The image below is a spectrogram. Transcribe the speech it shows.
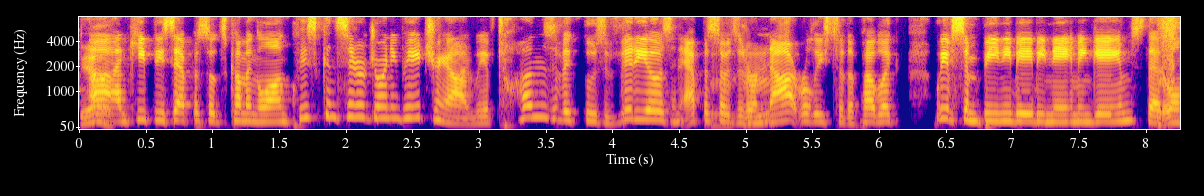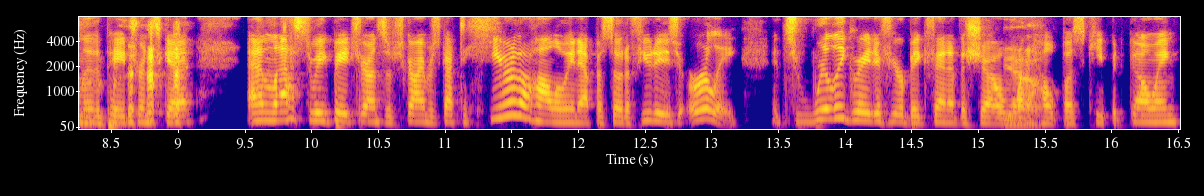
yeah. uh, and keep these episodes coming along, please consider joining Patreon. We have tons of exclusive videos and episodes that are Mhm. not released to the public. We have some Beanie Baby naming games that only the patrons get. And last week, Patreon subscribers got to hear the Halloween episode a few days early. It's really great if you're a big fan of the show and want to help us keep it going.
